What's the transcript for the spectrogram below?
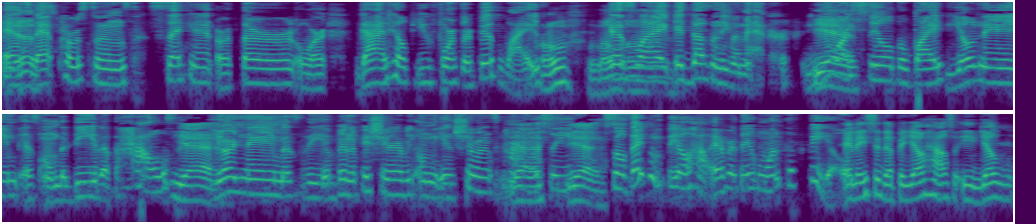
as yes. that person's second or third or God help you fourth or fifth wife. Oh, it's like it doesn't even matter. Yes. You are still the wife. Your name is on the deed of the house. Yes. Your name is the beneficiary on the insurance policy. Yes. yes. So they can feel however they want to feel. And they sit up in your house eating your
